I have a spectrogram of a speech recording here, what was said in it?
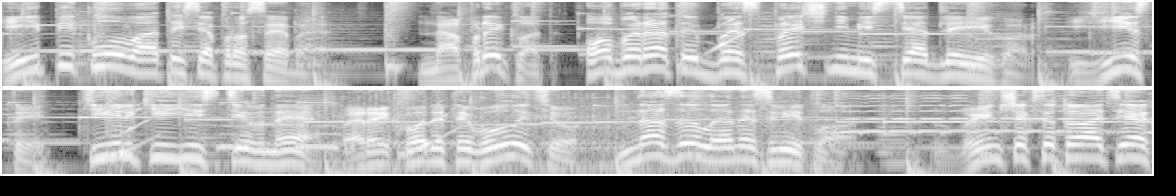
і піклуватися про себе. Наприклад, обирати безпечні місця для ігор, їсти тільки їстівне, переходити вулицю на зелене світло. В інших ситуаціях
